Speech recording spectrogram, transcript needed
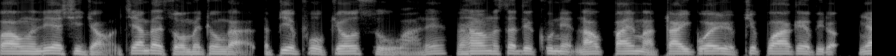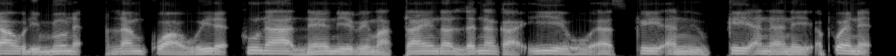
ပါဝင်လျက်ရှိကြောင်းအကြမ်းဖက်စော်မတုံးကအပြစ်ဖို့ပြောဆိုပါတယ်။2021ခုနှစ်နောက်ပိုင်းမှာတိုက်ပွဲတွေဖြစ်ပွားခဲ့ပြီးတော့မြဝတီမြို့နဲ့အလံကွာဝေးတဲ့ခုနနယ်နေပင်မှာတိုင်းဒေသလက်နက်က EAOS KNU KNNA အဖွဲ့နဲ့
